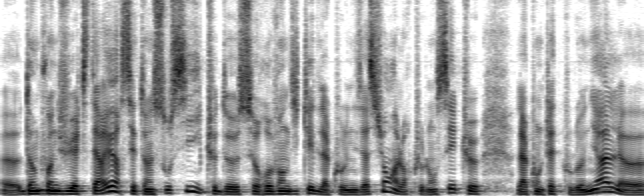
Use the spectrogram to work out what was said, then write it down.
d'un point de vue extérieur, c'est un souci que de se revendiquer de la colonisation, alors que l'on sait que la conquête coloniale euh,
